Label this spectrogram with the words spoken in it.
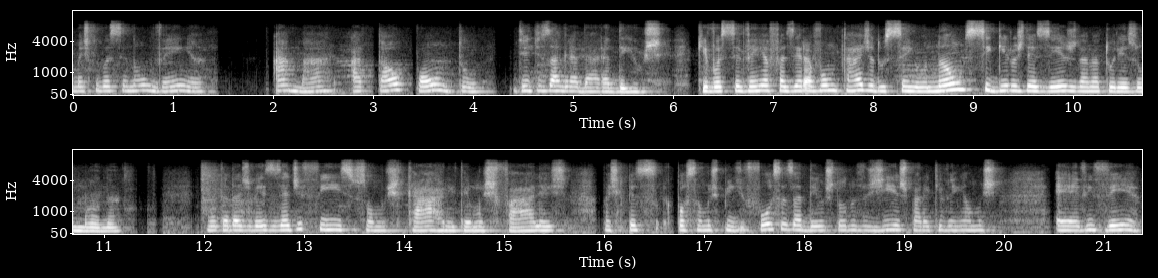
mas que você não venha amar a tal ponto de desagradar a Deus, que você venha fazer a vontade do Senhor, não seguir os desejos da natureza humana. Muitas das vezes é difícil, somos carne, temos falhas, mas que possamos pedir forças a Deus todos os dias para que venhamos é, viver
